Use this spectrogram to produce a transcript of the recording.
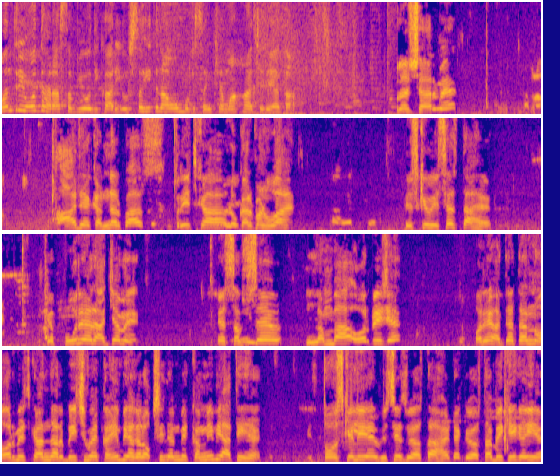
મંત્રીઓ, ધારાસભ્યો, અધિકારીઓ સહિતનાઓ મોટી સંખ્યામાં હાજર રહ્યા હતા. सूरत शहर में आज एक अंडर पास ब्रिज का लोकार्पण हुआ है। इसकी विशेषता है कि पूरे राज्य में ये सबसे लंबा ओवरब्रिज है और ये अद्यतन ओवरब्रिज के अंदर बीच में कहीं भी अगर ऑक्सीजन भी कमी भी आती है तो उसके लिए विशेष व्यवस्था, हाईटेक व्यवस्था भी की गई है,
